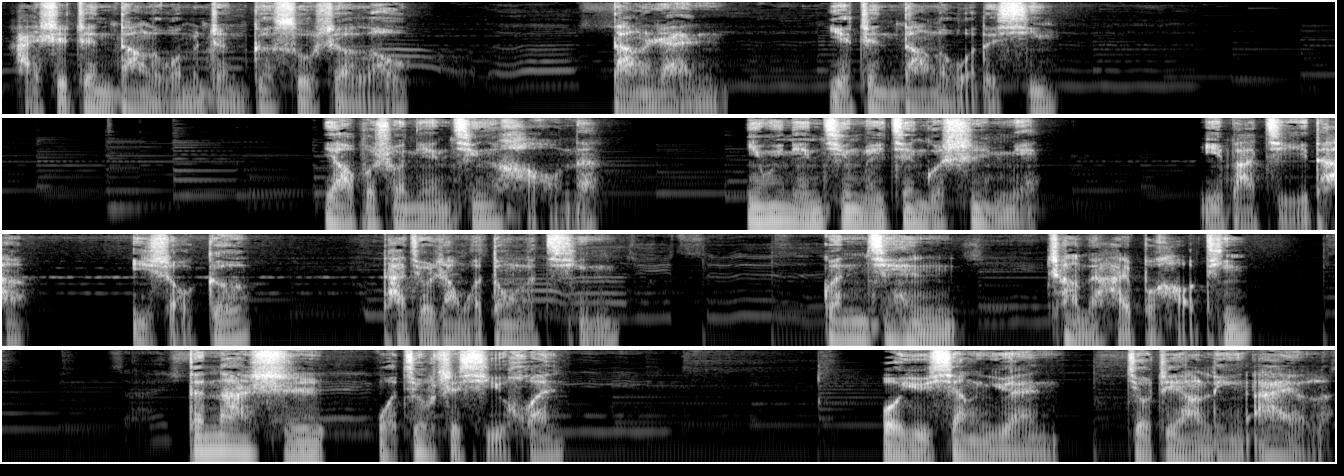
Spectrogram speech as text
还是震荡了我们整个宿舍楼，当然，也震荡了我的心。要不说年轻好呢，因为年轻没见过世面，一把吉他，一首歌，他就让我动了情。关键，唱的还不好听。但那时。我就是喜欢。我与向远就这样恋爱了，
